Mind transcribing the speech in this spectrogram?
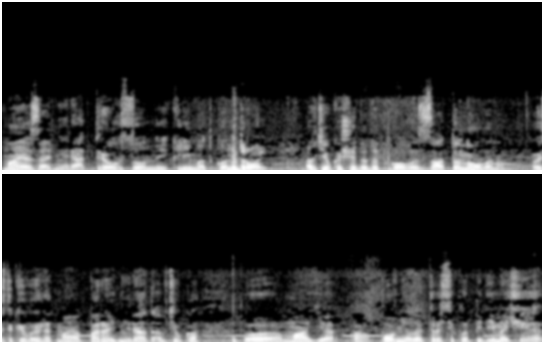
Має задній ряд, трьохзонний клімат-контроль. Автівка ще додатково затонована. Ось такий вигляд має передній ряд. Автівка е, має е, повні електросіклопідіймачі,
